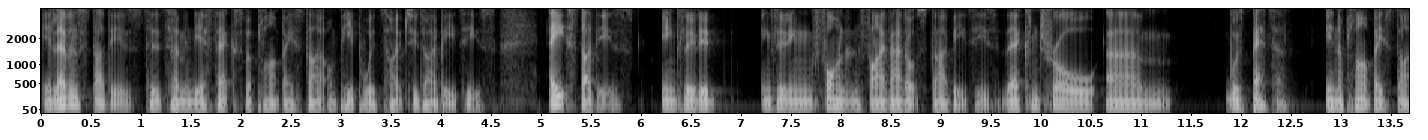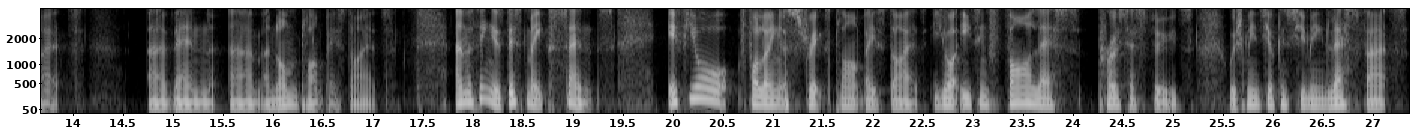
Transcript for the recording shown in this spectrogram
11 studies to determine the effects of a plant based diet on people with type 2 diabetes, eight studies included including 405 adults with diabetes. Their control um, was better in a plant-based diet uh, than um, a non-plant-based diet. And the thing is, this makes sense. If you're following a strict plant based diet, you're eating far less processed foods, which means you're consuming less fats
